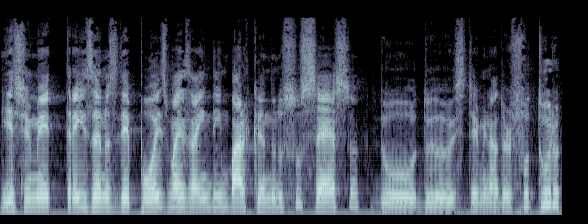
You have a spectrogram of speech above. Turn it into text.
E esse filme é três anos depois, mas ainda embarcando no sucesso do, do Exterminador Futuro.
